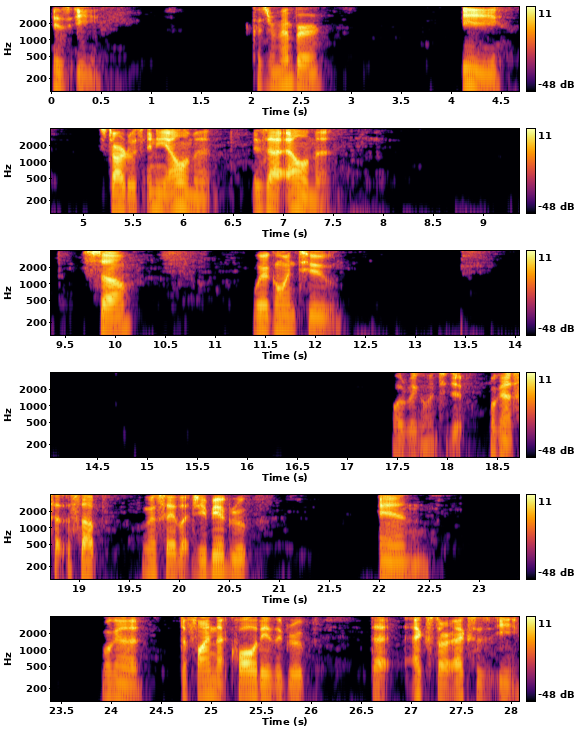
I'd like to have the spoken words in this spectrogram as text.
is E. Because remember, E starred with any element is that element. So, we're going to what are we going to do? We're going to set this up. We're going to say let G be a group and we're going to define that quality of the group that x star x is e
